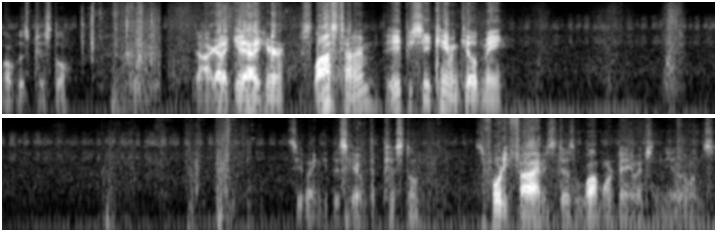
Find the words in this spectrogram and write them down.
Love this pistol. Now I gotta get out of here. This last time, the APC came and killed me. Let's see if I can get this guy with the pistol. It's 45, it does a lot more damage than the other ones.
